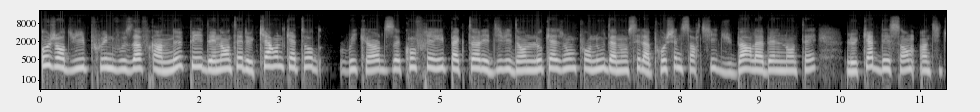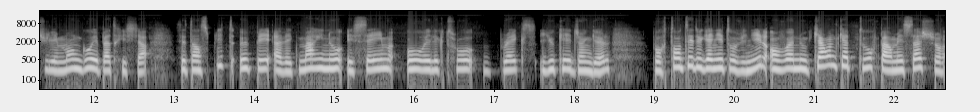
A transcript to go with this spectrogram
Aujourd'hui, Prune vous offre un EP des Nantais de 44 Records, Confrérie, Pactole et Dividende, l'occasion pour nous d'annoncer la prochaine sortie du bar label nantais le 4 décembre, intitulé Mango et Patricia. C'est un split EP avec Marino et Same au Electro Breaks UK Jungle. Pour tenter de gagner ton vinyle, envoie-nous 44 tours par message sur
